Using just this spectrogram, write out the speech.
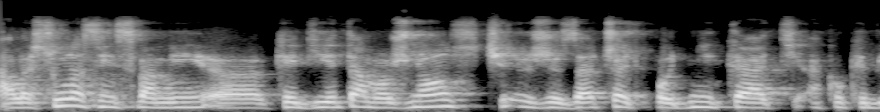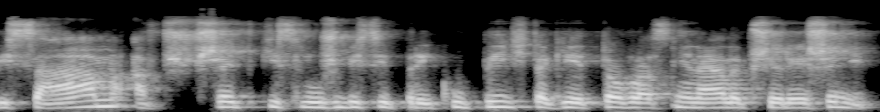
Ale súhlasím s vami, e, keď je tá možnosť, že začať podnikať ako keby sám a všetky služby si prikúpiť, tak je to vlastne najlepšie riešenie.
